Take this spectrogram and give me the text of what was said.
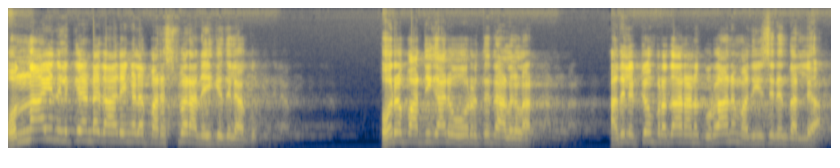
ഒന്നായി നിൽക്കേണ്ട കാര്യങ്ങളെ പരസ്പരം അനൈക്യത്തിലാക്കും. ഓരോ പാർട്ടിക്കാരും ഓരോരുത്തരുടെ ആളുകളാണ്. അതിൽ ഏറ്റവും പ്രധാനമാണ് ഖുറാനും ഹദീസിനെയും തല്ലുക.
